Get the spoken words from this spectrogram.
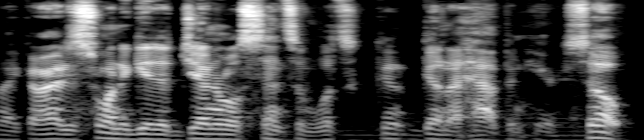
like, all right, I just want to get a general sense of what's going to happen here. So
